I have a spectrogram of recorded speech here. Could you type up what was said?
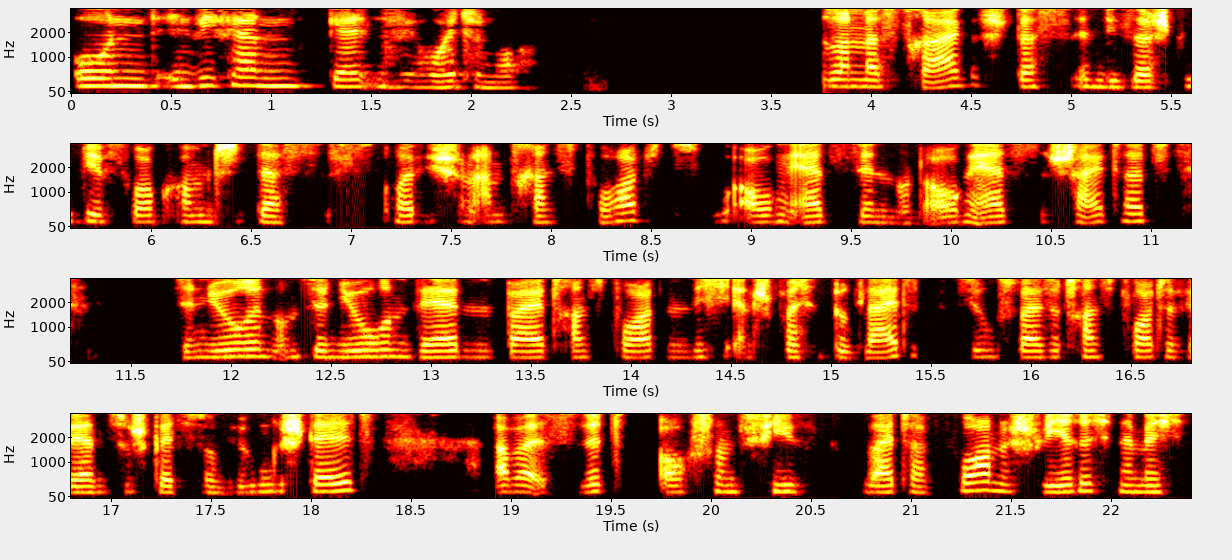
und inwiefern gelten sie heute noch? Besonders tragisch, dass in dieser Studie vorkommt, dass es häufig schon am Transport zu Augenärztinnen und Augenärzten scheitert, Seniorinnen und Senioren werden bei Transporten nicht entsprechend begleitet, beziehungsweise Transporte werden zu spät zur Verfügung gestellt. Aber es wird auch schon viel weiter vorne schwierig, nämlich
